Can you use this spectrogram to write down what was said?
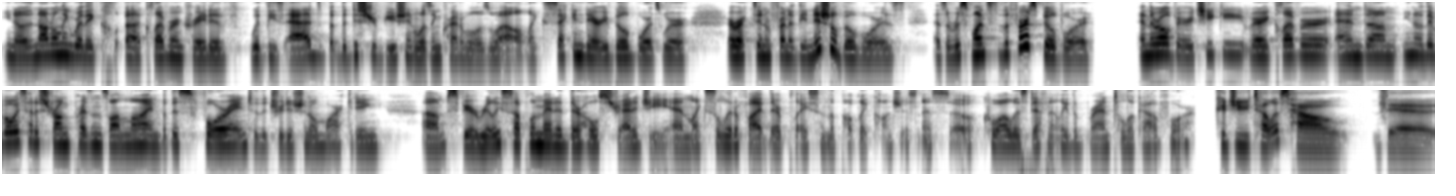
you know, not only were they cl- uh, clever and creative with these ads, but the distribution was incredible as well. Like secondary billboards were erected in front of the initial billboards as a response to the first billboard. And they're all very cheeky, very clever, and um, you know they've always had a strong presence online. But this foray into the traditional marketing um, sphere really supplemented their whole strategy and like solidified their place in the public consciousness. So Koala is definitely the brand to look out for. Could you tell us how their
